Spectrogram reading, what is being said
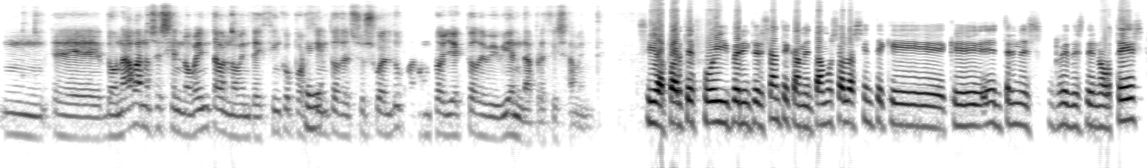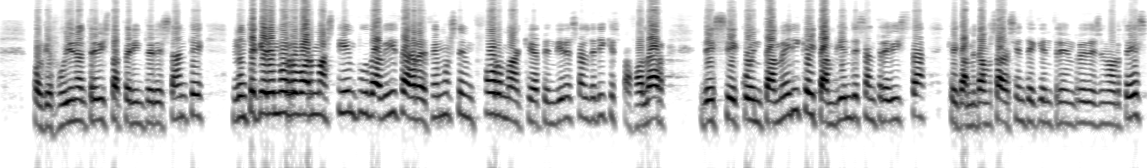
mm, eh, donaba, no sé si el 90 o el 95% de su sueldo para un proyecto de vivienda, precisamente. Sí, aparte foi hiperinteresante, comentamos a la xente que, que entre nas redes de Nortés, porque foi unha entrevista perinteresante. Non te queremos robar máis tempo, David, agradecemos en forma que atendieres al Deriques para falar dese Cuenta América e tamén desa entrevista que comentamos a la xente que entre en redes de Nortés.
